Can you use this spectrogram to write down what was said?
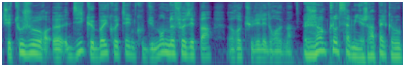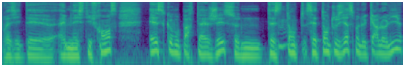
j'ai toujours euh, dit que boycotter une Coupe du Monde ne faisait pas reculer les droits humains. Jean-Claude Samouillet, je rappelle que vous présidez Amnesty France. Est-ce que vous partagez ce, cet enthousiasme de Carl Olive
